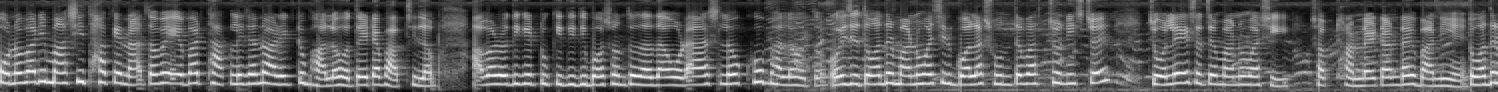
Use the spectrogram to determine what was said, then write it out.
কোনো বাড়ি মাসি থাকে না তবে এবার থাকলে যেন আর একটু ভালো হতো এটা ভাবছিলাম। আবার ওদিকে টুকি দিদি বসন্ত দাদা ওরা আসলেও খুব ভালো হতো। ওই যে তোমাদের মানু মাসির গলা শুনতে পাচ্ছ নিশ্চয় চলে এসেছে মানু মাসি সব ঠান্ডায় ঠান্ডায় বানিয়ে। তোমাদের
